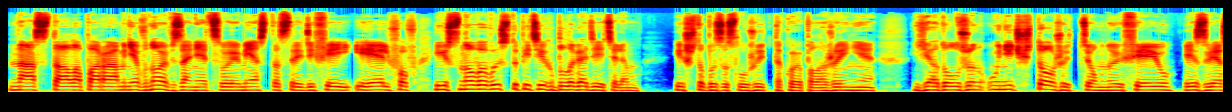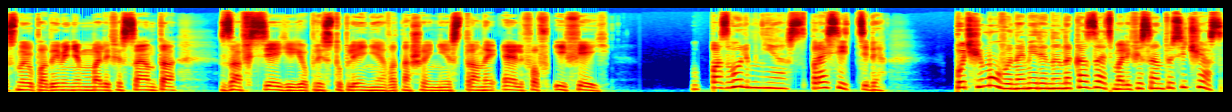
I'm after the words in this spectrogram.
Настала пора мне вновь занять свое место среди фей и эльфов и снова выступить их благодетелем. И чтобы заслужить такое положение, я должен уничтожить темную фею, известную под именем Малефисента, за все ее преступления в отношении страны эльфов и фей. «Позволь мне спросить тебя, почему вы намерены наказать Малефисенту сейчас,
